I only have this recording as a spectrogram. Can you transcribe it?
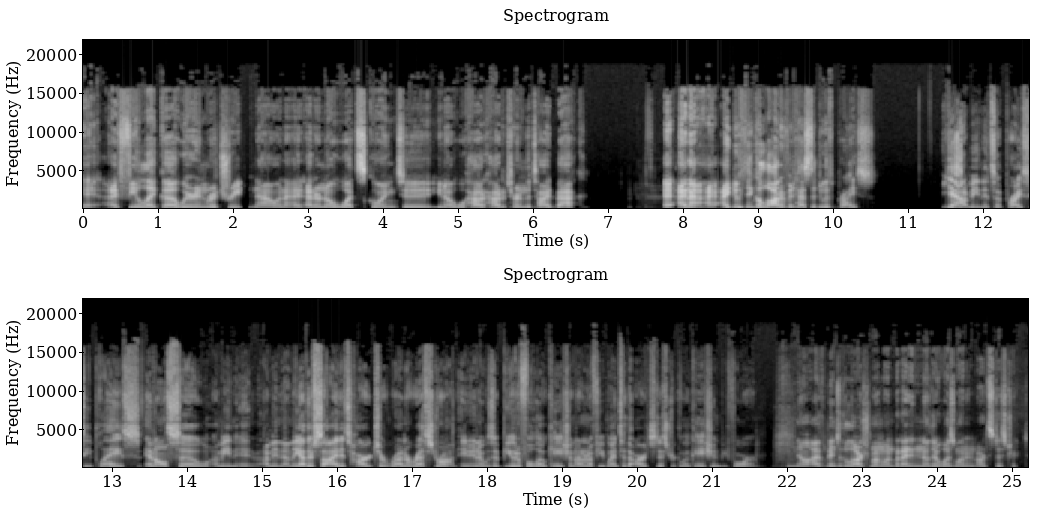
I- i feel like uh, we're in retreat now and I, I don't know what's going to you know how how to turn the tide back. And I, I do think a lot of it has to do with price yeah, I mean it's a pricey place, and also, I mean, it, I mean on the other side, it's hard to run a restaurant. It, you know, it was a beautiful location. I don't know if you went to the Arts District location before. no i've been to the larchmont one but i didn't know there was one in arts district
